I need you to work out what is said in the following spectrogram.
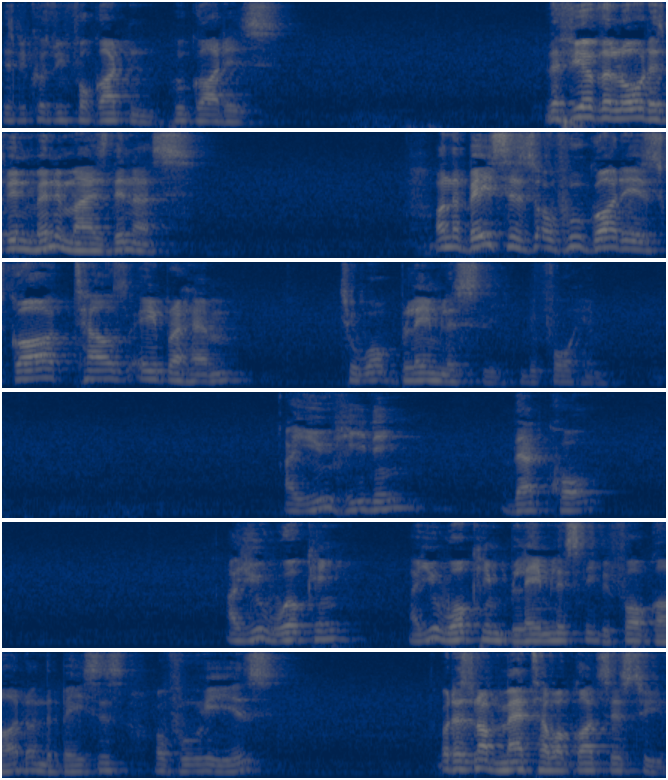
is because we've forgotten who God is. The fear of the Lord has been minimized in us. On the basis of who God is, God tells Abraham to walk blamelessly before him. Are you heeding that call? Are you walking are you walking blamelessly before God on the basis of who He is? Or does it not matter what God says to you?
